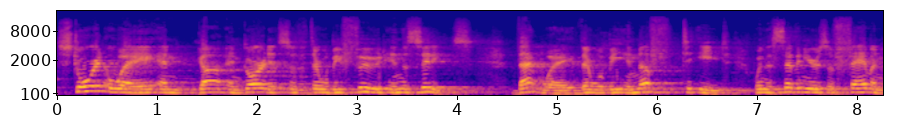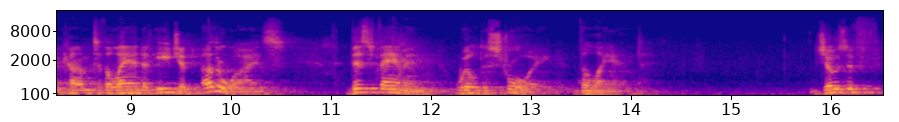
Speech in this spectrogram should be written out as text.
Store it away and, and guard it so that there will be food in the cities. That way, there will be enough to eat when the seven years of famine come to the land of Egypt. Otherwise, this famine will destroy the land. Joseph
